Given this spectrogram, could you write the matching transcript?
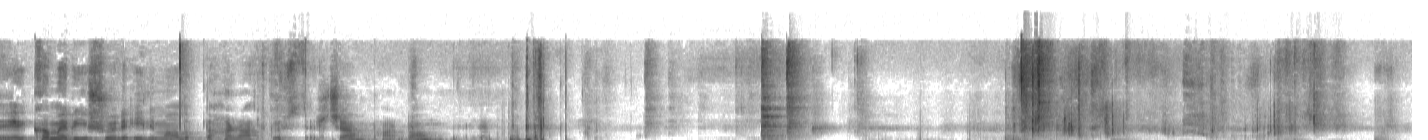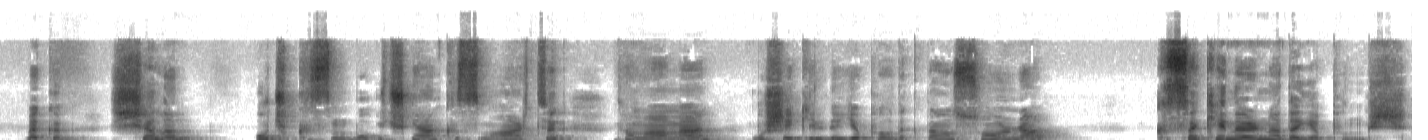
e, kamerayı şöyle elime alıp daha rahat göstereceğim. Pardon. Bakın şalın uç kısmı bu üçgen kısmı artık tamamen bu şekilde yapıldıktan sonra kısa kenarına da yapılmış.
